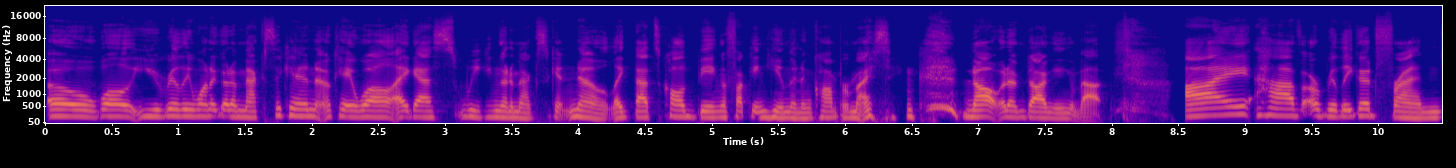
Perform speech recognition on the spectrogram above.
Oh, well, you really want to go to Mexican? Okay, well, I guess we can go to Mexican. No, like, that's called being a fucking human and compromising, not what I'm talking about. I have a really good friend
